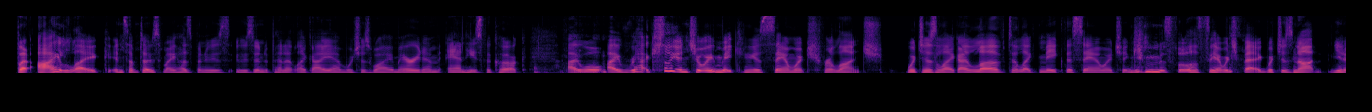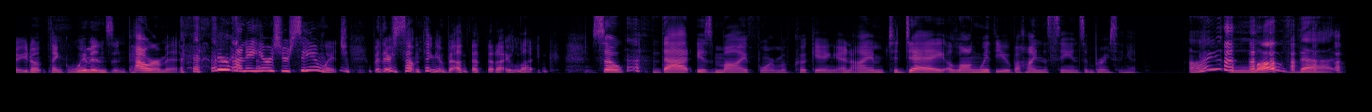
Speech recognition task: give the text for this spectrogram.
but I like, and sometimes my husband, who's who's independent like I am, which is why I married him, and he's the cook. I will. I actually enjoy making a sandwich for lunch. Which is like I love to like make the sandwich and give him this little sandwich bag, which is not you know you don't think women's empowerment. Here, honey, here's your sandwich. But there's something about that that I like. So that is my form of cooking, and I am today, along with you, behind the scenes, embracing it. I love that.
